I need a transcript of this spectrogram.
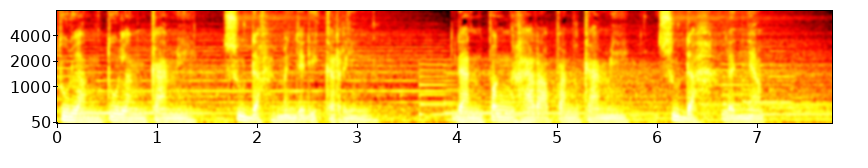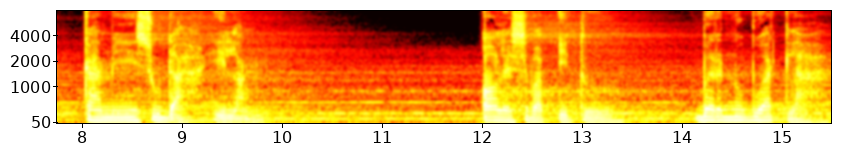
tulang-tulang kami sudah menjadi kering, dan pengharapan kami sudah lenyap. Kami sudah hilang. Oleh sebab itu, bernubuatlah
